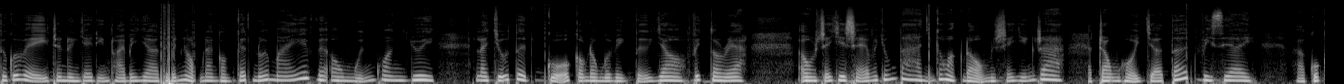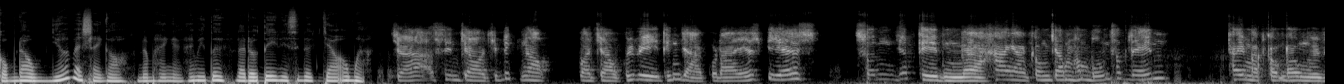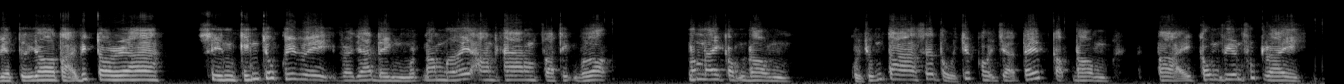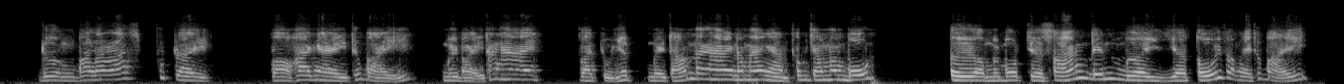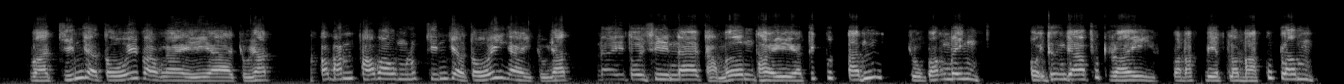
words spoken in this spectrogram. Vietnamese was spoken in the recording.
Thưa quý vị, trên đường dây điện thoại bây giờ thì Bính Ngọc đang còn kết nối máy với ông Nguyễn Quang Duy là chủ tịch của cộng đồng người Việt tự do Victoria. Ông sẽ chia sẻ với chúng ta những cái hoạt động sẽ diễn ra trong hội chợ Tết VCA à, của cộng đồng nhớ về Sài Gòn năm 2024. là đầu tiên thì xin được chào ông ạ. À. Dạ, xin chào chị Bích Ngọc và chào quý vị thính giả của đài SBS. Xuân Giáp Thìn à, 2024 sắp đến. Thay mặt cộng đồng người Việt tự do tại Victoria, xin kính chúc quý vị và gia đình một năm mới an khang và thịnh vượng. Năm nay cộng đồng của chúng ta sẽ tổ chức hội chợ Tết cộng đồng tại công viên Phúc Rầy, đường Balaras Phúc Rầy vào hai ngày thứ Bảy 17 tháng 2 và Chủ nhật 18 tháng 2 năm 2024 từ 11 giờ sáng đến 10 giờ tối vào ngày thứ Bảy và 9 giờ tối vào ngày à, Chủ nhật. Có bắn pháo bông lúc 9 giờ tối ngày Chủ nhật. Đây tôi xin uh, cảm ơn thầy Thích Phước Tấn, chủ Quang Minh, Hội Thương gia Phúc Rầy và đặc biệt là bà Cúc Lâm,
